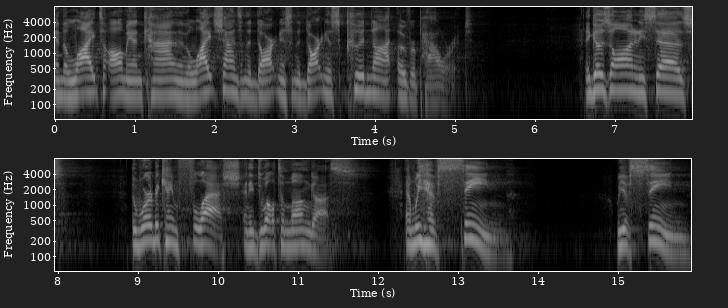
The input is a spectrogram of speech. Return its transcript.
and the light to all mankind, and the light shines in the darkness, and the darkness could not overpower it. It goes on, and He says, The Word became flesh and He dwelt among us. And we have seen, we have seen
